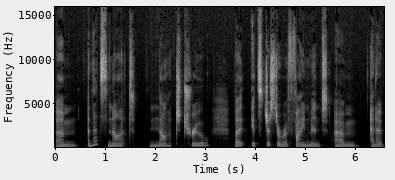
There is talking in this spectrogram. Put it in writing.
Um, and that's not not true, but it's just a refinement um, and a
